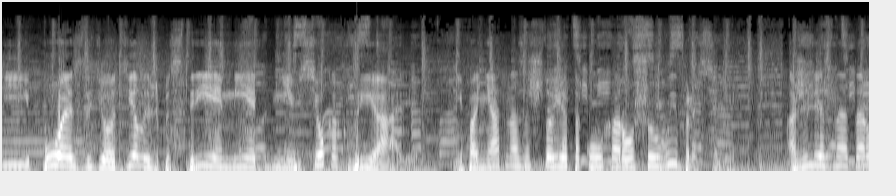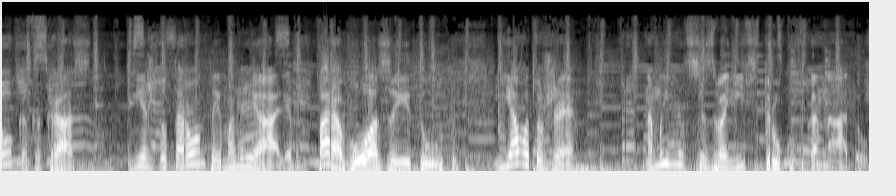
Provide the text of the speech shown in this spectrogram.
и поезд идет, делаешь быстрее, медленнее, все как в реале. Непонятно, за что ее такую хорошую выбросили. А железная дорога как раз между Торонто и Монреалем. Паровозы идут. И я вот уже намылился звонить другу в Канаду.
